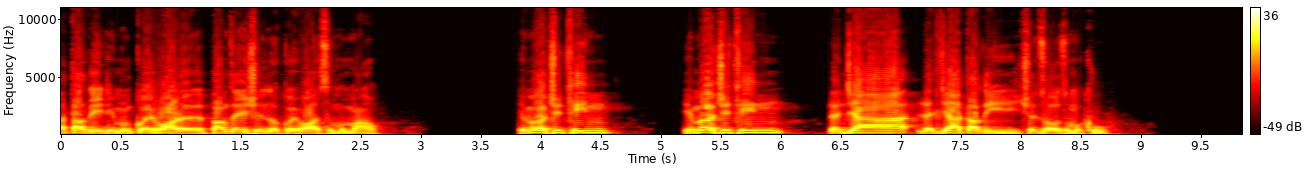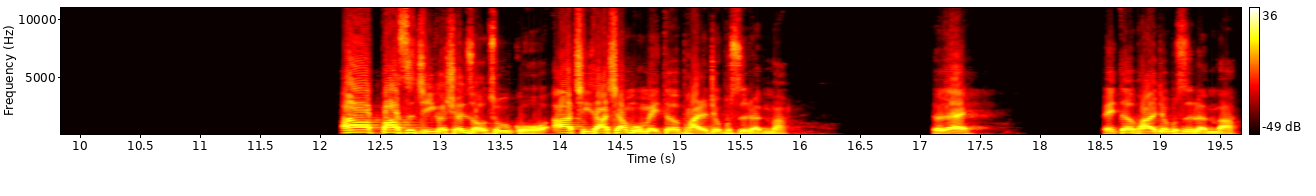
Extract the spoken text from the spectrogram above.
啊，到底你们规划了帮这些选手规划什么毛？有没有去听？有没有去听人家？人家到底选手有什么苦？啊，八十几个选手出国啊，其他项目没得牌的就不是人嘛，对不对？没得牌就不是人嘛。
